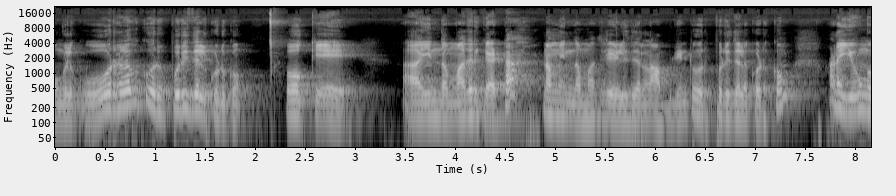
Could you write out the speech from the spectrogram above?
உங்களுக்கு ஓரளவுக்கு ஒரு புரிதல் கொடுக்கும். ஓகே இந்த மாதிரி கேட்டால் நம்ம இந்த மாதிரி எழுதிடலாம் அப்படின்ட்டு ஒரு புரிதலை கொடுக்கும். ஆனால் இவங்க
